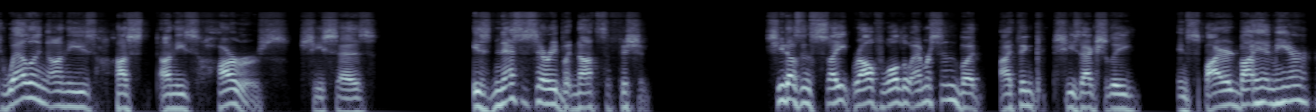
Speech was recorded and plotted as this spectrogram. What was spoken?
dwelling on these on these horrors, she says, is necessary but not sufficient. She doesn't cite Ralph Waldo Emerson, but I think she's actually inspired by him here.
